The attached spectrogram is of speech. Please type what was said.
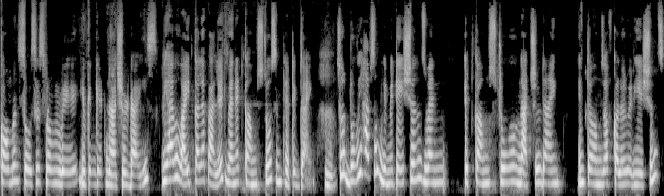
common sources from where you can get natural dyes. We have a wide color palette when it comes to synthetic dyeing. Hmm. So do we have some limitations when it comes to natural dyeing in terms of color variations?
